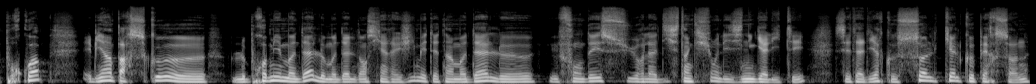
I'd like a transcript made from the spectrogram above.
Pourquoi? Eh bien parce que euh, le premier modèle, le modèle d'Ancien Régime, était un modèle euh, fondé sur la distinction et les inégalités, c'est-à-dire que seules quelques personnes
